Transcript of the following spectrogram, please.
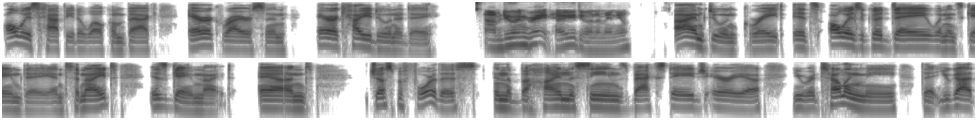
always happy to welcome back, Erik Reiersen. Erik, how you doing today? I'm doing great. How are you doing, Emanuel? I'm doing great. It's always a good day when it's game day, and tonight is game night. And just before this, in the behind the scenes backstage area, you were telling me that you got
